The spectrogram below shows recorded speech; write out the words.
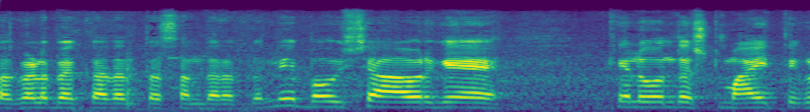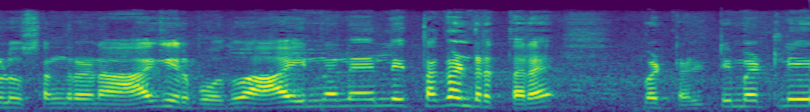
ತಗೊಳ್ಬೇಕಾದಂಥ ಸಂದರ್ಭದಲ್ಲಿ ಬಹುಶಃ ಅವ್ರಿಗೆ ಕೆಲವೊಂದಷ್ಟು ಮಾಹಿತಿಗಳು ಸಂಗ್ರಹಣ ಆಗಿರ್ಬೋದು. ಆ ಹಿನ್ನೆಲೆಯಲ್ಲಿ ತಗೊಂಡಿರ್ತಾರೆ. ಬಟ್ ಅಲ್ಟಿಮೇಟ್ಲಿ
